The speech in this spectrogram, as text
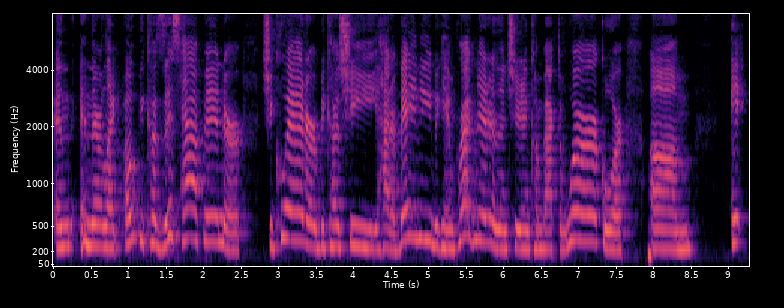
And and they're like, oh, because this happened, or she quit, or because she had a baby, became pregnant, and then she didn't come back to work, or um, it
